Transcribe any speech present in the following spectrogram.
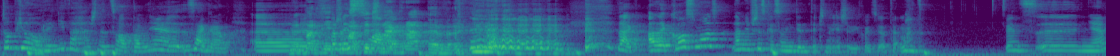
to biorę, nieważne co tam, nie, zagram. E, Najbardziej tematyczna gra ever. Tak, ale kosmos, dla mnie wszystkie są identyczne, jeżeli chodzi o temat. Więc yy, nie.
